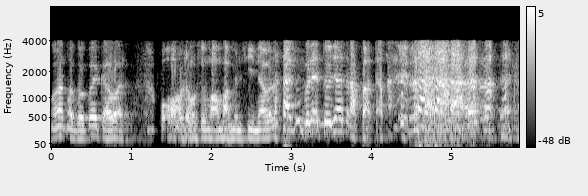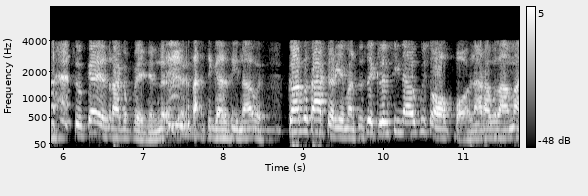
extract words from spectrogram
Ngono tanggo kowe gawat. Oh, dong semua mamen sinau. Aku golek donya ora bakat. Suka ya ora kepengen. Tak tinggal sinau. Kok aku sadar ya Mas, sing gelem sinau ku sapa? Nek ora ulama.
